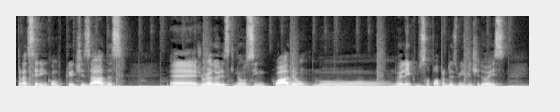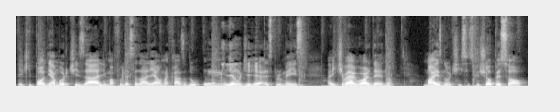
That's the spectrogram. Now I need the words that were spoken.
para serem concretizadas é, jogadores que não se enquadram no, no elenco do São Paulo para 2022 e que podem amortizar ali uma folha salarial na casa do 1 milhão de reais por mês. A gente vai aguardando mais notícias. Fechou, pessoal?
